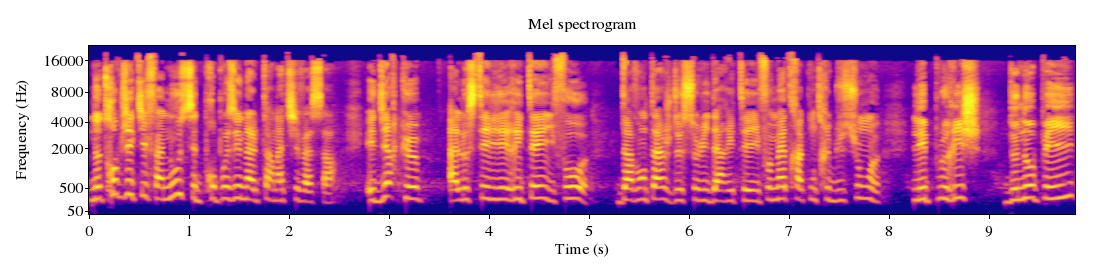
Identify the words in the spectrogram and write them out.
Notre objectif à nous, c'est de proposer une alternative à ça et dire que à l'austérité, il faut davantage de solidarité, il faut mettre à contribution euh, les plus riches de nos pays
